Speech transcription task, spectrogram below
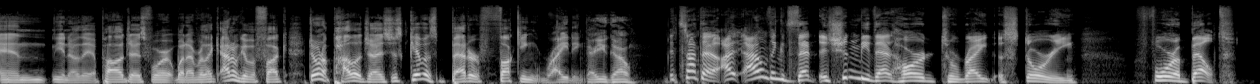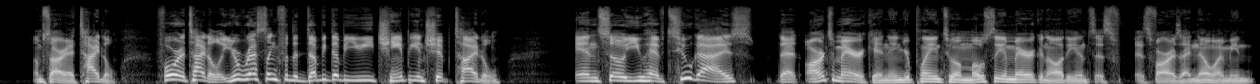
And you know they apologize for it. Whatever. Like I don't give a fuck. Don't apologize. Just give us better fucking writing. There you go. It's not that. I, I don't think it's that. It shouldn't be that hard to write a story for a belt. I'm sorry, a title. For a title. You're wrestling for the WWE Championship title. And so you have two guys that aren't American and you're playing to a mostly American audience as as far as I know. I mean,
